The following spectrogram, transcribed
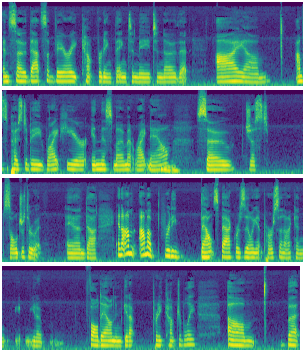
And so that's a very comforting thing to me to know that I, um, I'm supposed to be right here in this moment right now. So just soldier through it. And, uh, and I'm, I'm a pretty bounce back, resilient person. I can, you know, fall down and get up pretty comfortably. Um, but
